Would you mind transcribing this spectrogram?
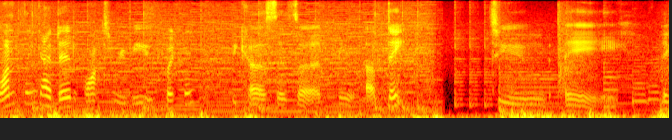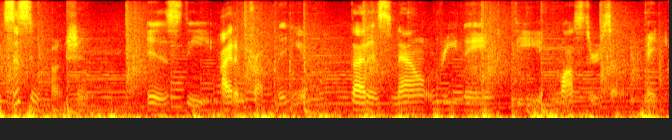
One thing I did want to review quickly, because it's a new update to a existing function, is the item drop menu that is now renamed the Monster Zone menu.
